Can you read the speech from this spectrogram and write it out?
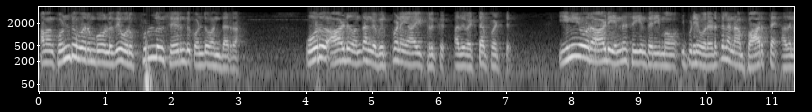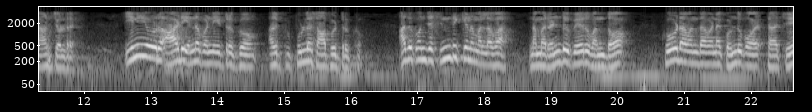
அவன் கொண்டு வரும்பொழுதே ஒரு புல்லும் சேர்ந்து கொண்டு வந்துடுறான். ஒரு ஆடு வந்து அங்க விற்பனை ஆயிட்டு இருக்கு அது வெட்டப்பட்டு. இனி ஒரு ஆடு என்ன செய்யும் தெரியுமோ? இப்படி ஒரு இடத்துல நான் பார்த்தேன் அதனால சொல்றேன். இனி ஒரு ஆடு என்ன பண்ணிட்டு இருக்கும் அது புல்ல சாப்பிட்டு இருக்கும் அது கொஞ்சம் சிந்திக்கணும் அல்லவா? நம்ம ரெண்டு பேரும் வந்தோம். கூட வந்தவனை கொண்டு போட்டாச்சு.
